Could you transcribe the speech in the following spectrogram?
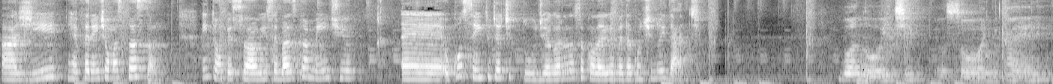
agir referente a uma situação. Então, pessoal, isso é basicamente é, o conceito de atitude. Agora, nossa colega vai dar continuidade. Boa noite, eu sou a Micaele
